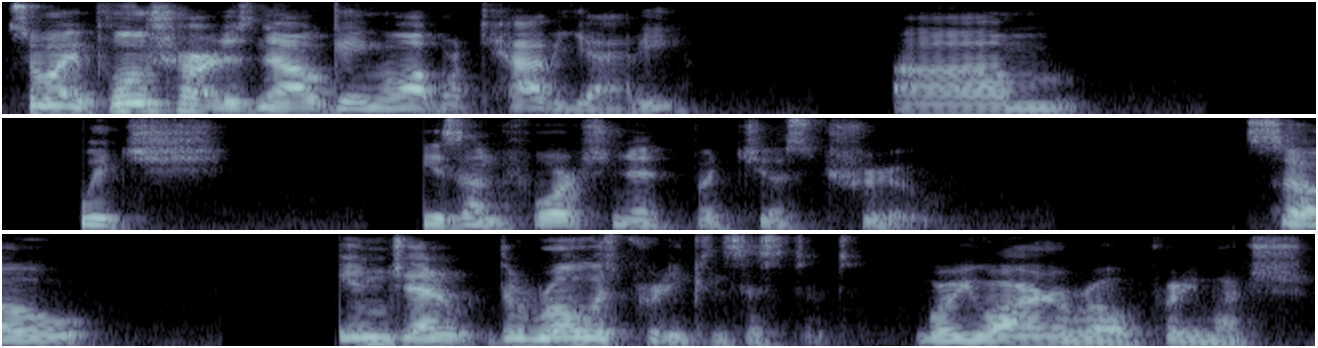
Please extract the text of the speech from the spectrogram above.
So my flowchart is now getting a lot more caveaty, um, which is unfortunate, but just true. So in general, the row is pretty consistent. Where you are in a row pretty much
